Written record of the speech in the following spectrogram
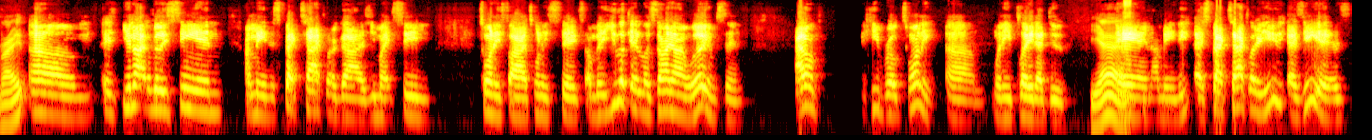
Right. Um, you're not really seeing. I mean, the spectacular guys you might see 25, 26. I mean, you look at Zion Williamson. I don't he broke 20 um, when he played at Duke. Yeah. And I mean, as spectacular as he is,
